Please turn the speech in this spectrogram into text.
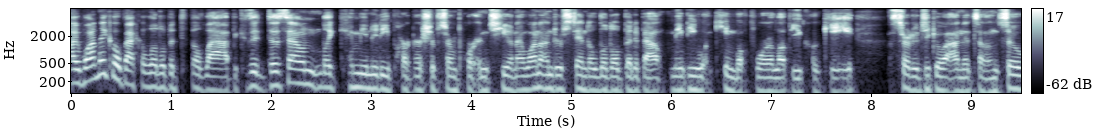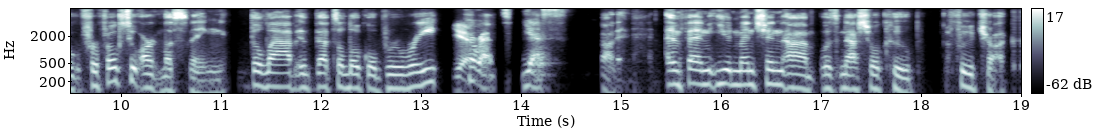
I want to go back a little bit to the lab because it does sound like community partnerships are important to you. And I want to understand a little bit about maybe what came before Love You Cookie started to go on its own. So for folks who aren't listening, the lab, that's a local brewery. Yeah. Correct. Yes. Got it. And then you had mentioned um, was Nashville Coop food truck.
